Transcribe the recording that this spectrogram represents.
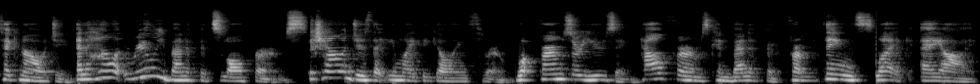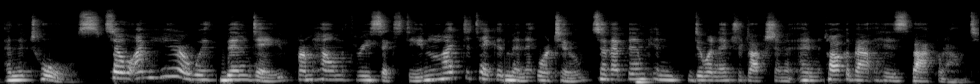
technology, and how it really benefits law firms, the challenges that you might be going through, what firms are using, how firms can benefit from things like AI and the tools. So I'm here with Bim Dave from Helm 360, and I'd like to take a minute or two so that Bim can do an introduction and talk about his background.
